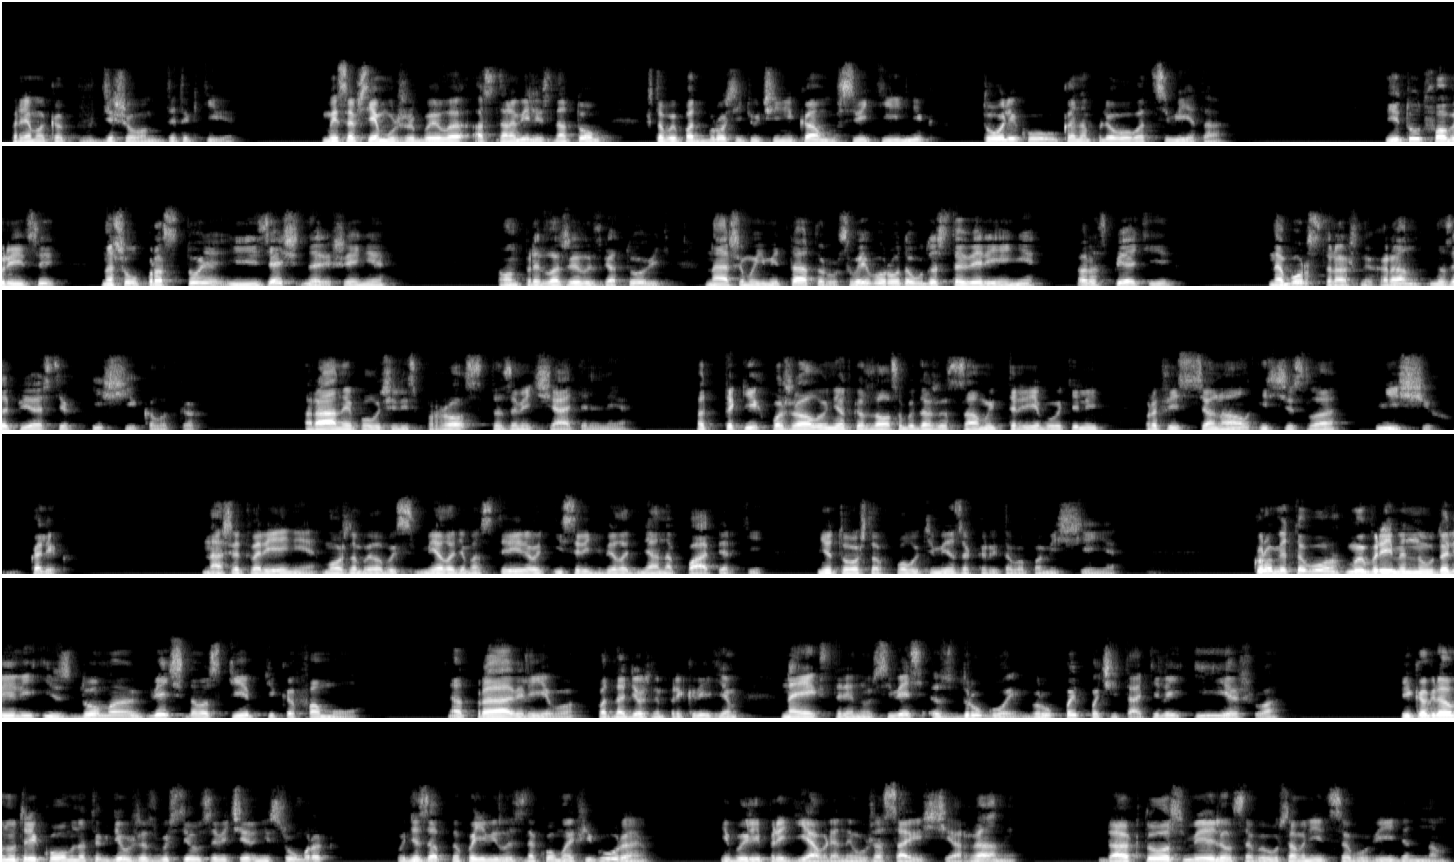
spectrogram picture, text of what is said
прямо как в дешевом детективе, мы совсем уже было остановились на том, чтобы подбросить ученикам в светильник толику коноплевого цвета. И тут Фабриций нашел простое и изящное решение. Он предложил изготовить нашему имитатору своего рода удостоверение о распятии, набор страшных ран на запястьях и щиколотках. Раны получились просто замечательные. От таких, пожалуй, не отказался бы даже самый требовательный профессионал из числа нищих коллег. Наше творение можно было бы смело демонстрировать и средь бела дня на паперти, не то что в полутьме закрытого помещения. Кроме того, мы временно удалили из дома вечного скептика Фому. Отправили его под надежным прикрытием на экстренную связь с другой группой почитателей Иешва. И когда внутри комнаты, где уже сгустился вечерний сумрак, внезапно появилась знакомая фигура и были предъявлены ужасающие раны, да кто осмелился бы усомниться в увиденном?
